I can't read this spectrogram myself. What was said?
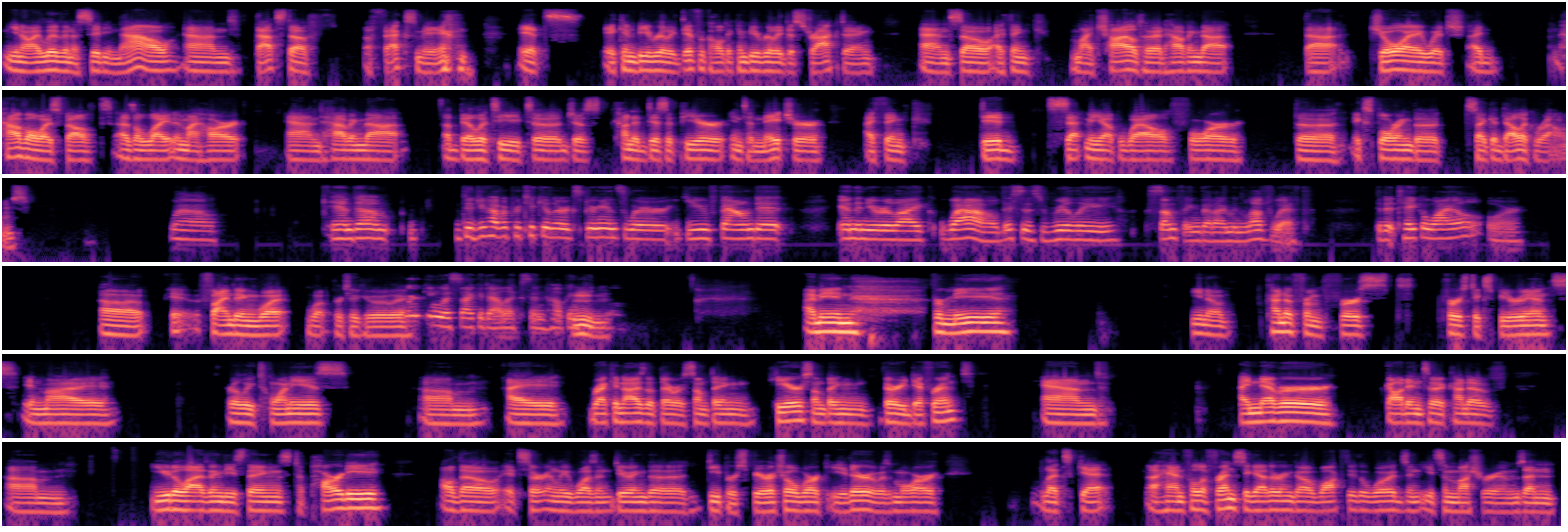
you know i live in a city now and that stuff affects me. It's it can be really difficult. It can be really distracting and so i think my childhood having that that joy which i have always felt as a light in my heart and having that ability to just kind of disappear into nature I think did set me up well for the exploring the psychedelic realms. Wow. And um, did you have a particular experience where you found it and then you were like, wow, this is really something that I'm in love with? Did it take a while or? Uh, it, finding what what particularly working with psychedelics and helping mm. people I mean, for me, you know, kind of from first first experience in my early 20s, um, I recognized that there was something here, something very different. And I never got into kind of um, utilizing these things to party although it certainly wasn't doing the deeper spiritual work either. It was more, let's get a handful of friends together and go walk through the woods and eat some mushrooms and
